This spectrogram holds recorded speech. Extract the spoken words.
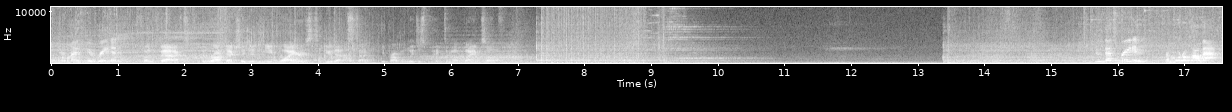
Oh, he reminds me of Raiden. fun fact The Rock actually didn't need wires to do that stunt. He probably just picked him up by himself. Dude, that's Raiden from Mortal Kombat.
